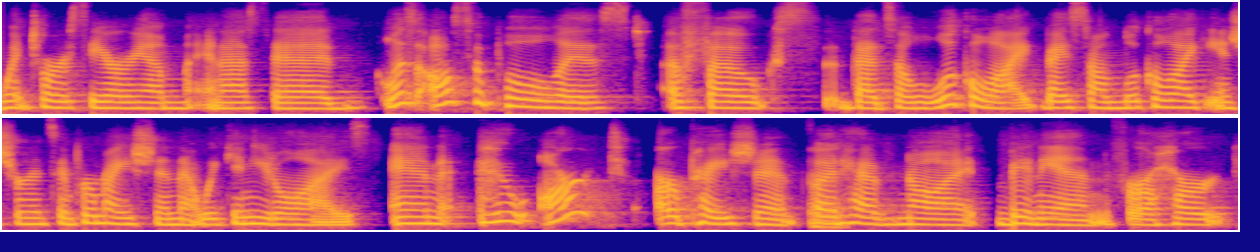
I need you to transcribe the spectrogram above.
went to our CRM and I said, let's also pull a list of folks that's a lookalike based on lookalike insurance information that we can utilize and who aren't our patient but have not been in for a heart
